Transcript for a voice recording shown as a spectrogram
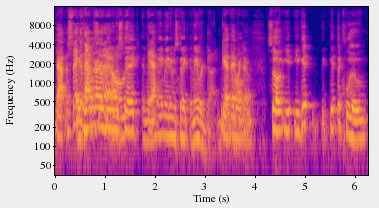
that mistake the and that driver made a mistake and then yeah. they made a mistake and they were done Yeah, they were Um, done. so you, you get get the clue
